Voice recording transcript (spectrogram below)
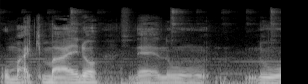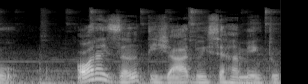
o Mike Minor né, no, no horas antes já do encerramento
